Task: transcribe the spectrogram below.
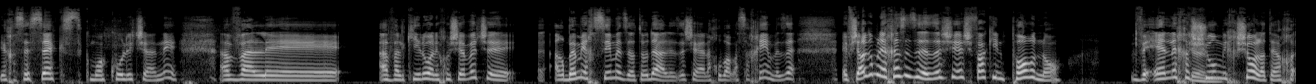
יחסי סקס, כמו ה cool ית שאני, אבל, אה, אבל כאילו, אני חושבת ש... הרבה מייחסים את זה, אתה יודע, לזה שאנחנו במסכים וזה. אפשר גם לייחס את זה לזה שיש fucking פורנו. ואין לך כן. שום מכשול. אתה יכול,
